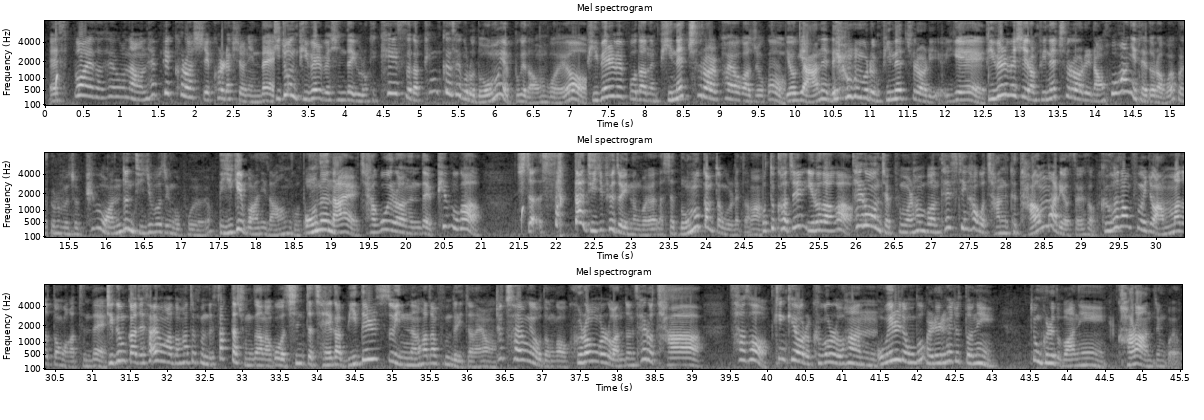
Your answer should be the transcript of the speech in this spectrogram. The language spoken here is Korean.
에스쁘아에서 새로 나온 해피크러쉬 컬렉션인데 기존 비벨벳인데 이렇게 케이스가 핑크색으로 너무 예쁘게 나온 거예요. 비벨벳보다는 비내추럴 파여가지고 여기 안에 내용물은 비내추럴이에요. 이게 비벨벳이랑 비내추럴이랑 호환이 되더라고요. 그래서 여러분 저 피부 완전 뒤집어진 거 보여요? 이게 많이 나은 거. 어느 날 자고 일어났는데 피부가 진짜 싹 다 뒤집혀져 있는 거예요. 나 진짜 너무 깜짝 놀랐잖아. 어떡하지? 이러다가 새로운 제품을 한번 테스팅하고 잔 그 다음 날이었어요. 그래서 그 화장품이 좀 안 맞았던 것 같은데 지금까지 사용하던 화장품들 싹 다 중단하고 진짜 제가 믿을 수 있는 화장품들 있잖아요. 쭉 사용해오던 거 그런 걸로 완전 새로 다 사서 스킨케어를 그걸로 한 5일 정도 관리를 해줬더니 좀 그래도 많이 가라앉은 거예요.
